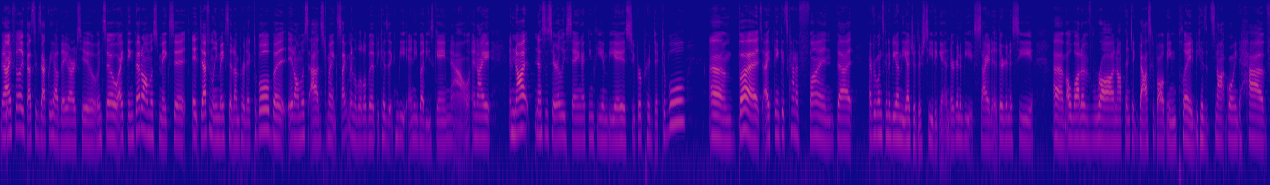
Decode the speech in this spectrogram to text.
Yeah, I feel like that's exactly how they are too. And so I think that almost makes it it definitely makes it unpredictable, but it almost adds to my excitement a little bit because it can be anybody's game now. And I am not necessarily saying I think the NBA is super predictable, um, but I think it's kind of fun that everyone's going to be on the edge of their seat again. They're going to be excited. They're going to see um, a lot of raw and authentic basketball being played because it's not going to have,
